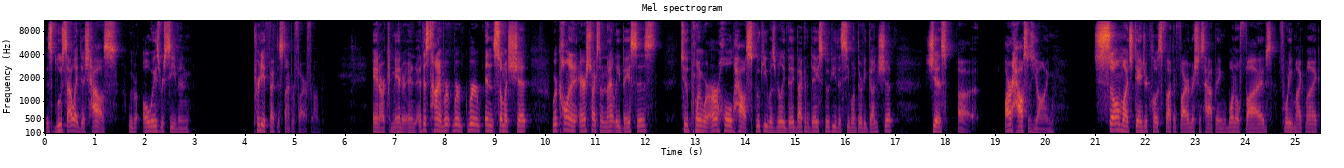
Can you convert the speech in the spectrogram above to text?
This blue satellite dish house, we were always receiving pretty effective sniper fire from. And our commander, and at this time, we're, we're, we're in so much shit. We're calling in airstrikes on a nightly basis to the point where our whole house, Spooky was really big back in the day, Spooky, the C-130 gunship, just, uh, our house was yawing. So much danger close fucking fire missions happening, 105s, 40 mic mic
